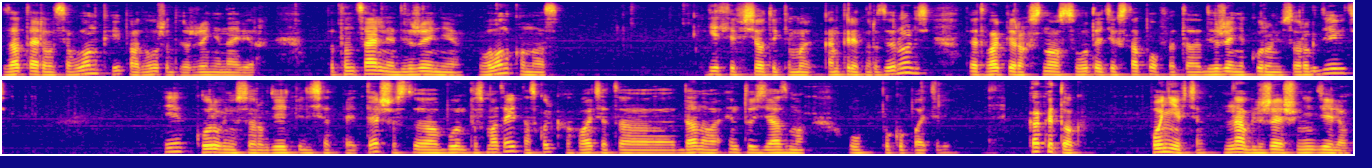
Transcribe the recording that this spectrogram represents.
затарился в лонг и продолжил движение наверх. Потенциальное движение в лонг у нас, если все-таки мы конкретно развернулись, то это, во-первых, снос вот этих стопов, это движение к уровню 49 и к уровню 49.55. Дальше будем посмотреть, насколько хватит э, данного энтузиазма у покупателей. Как итог, по нефти на ближайшую неделю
